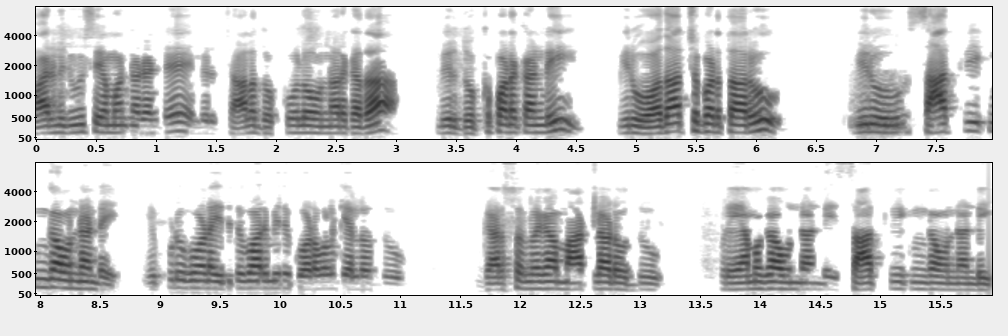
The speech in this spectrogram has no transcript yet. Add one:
వారిని చూసి ఏమంటున్నాడంటే మీరు చాలా దుఃఖంలో ఉన్నారు కదా మీరు దుఃఖపడకండి మీరు ఓదార్చబడతారు మీరు సాత్వికంగా ఉండండి. ఎప్పుడు కూడా ఎదుటివారి మీద గొడవలకు వెళ్ళొద్దు ఘర్షణలుగా మాట్లాడవద్దు ప్రేమగా ఉండండి సాత్వికంగా ఉండండి.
